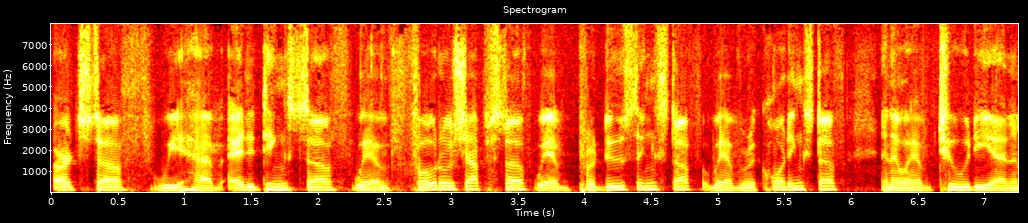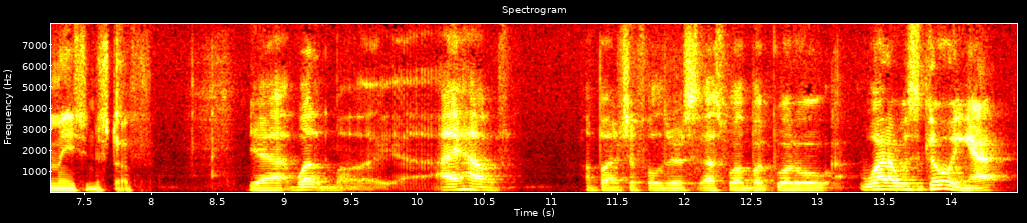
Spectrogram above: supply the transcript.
art stuff, we have editing stuff, we have Photoshop stuff, we have producing stuff, we have recording stuff, and then we have 2D animation stuff. Yeah, well, I have a bunch of folders as well. But what what I was going at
